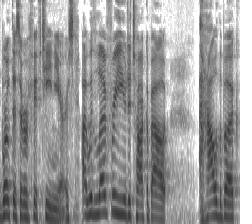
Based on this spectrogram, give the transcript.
wrote this over 15 years. I would love for you to talk about how the book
